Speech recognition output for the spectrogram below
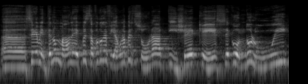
uh, seriamente non male, questa fotografia una persona dice che secondo lui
